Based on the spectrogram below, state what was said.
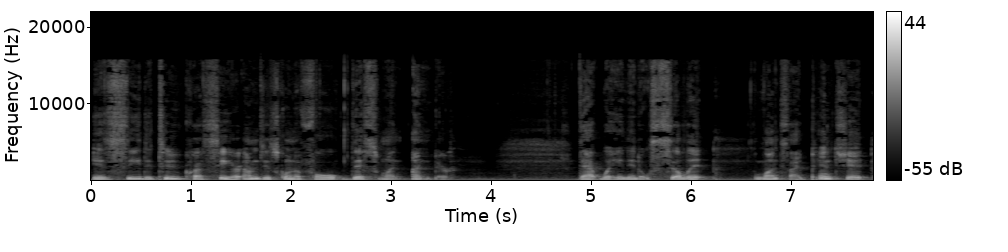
is see the two crusts here. I'm just going to fold this one under. That way and it'll seal it once I pinch it.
